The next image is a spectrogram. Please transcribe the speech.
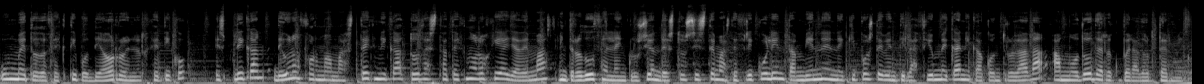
un método efectivo de ahorro energético, explican de una forma más técnica toda esta tecnología y además introducen la inclusión de estos sistemas de free cooling también en equipos de ventilación mecánica controlada a modo de recuperador térmico.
